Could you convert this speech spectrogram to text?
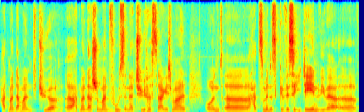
hat man da mal eine Tür, äh, hat man da schon mal einen Fuß in der Tür, sage ich mal, und äh, hat zumindest gewisse Ideen, wie wir äh,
